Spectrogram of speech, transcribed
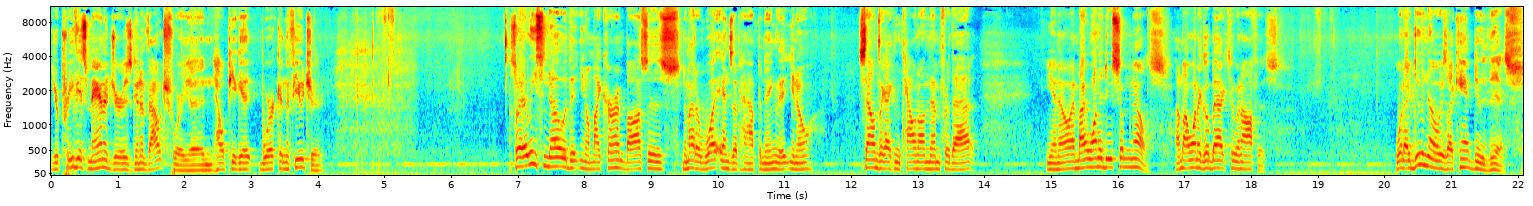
your previous manager is going to vouch for you and help you get work in the future. So I at least know that, you know, my current bosses, no matter what ends up happening, that, you know, sounds like I can count on them for that. You know, I might want to do something else. I might want to go back to an office. What I do know is I can't do this.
